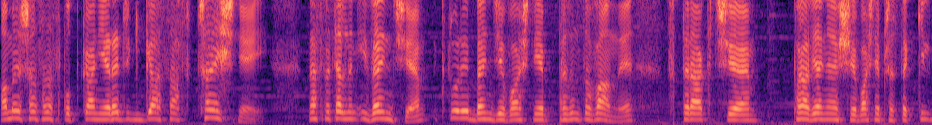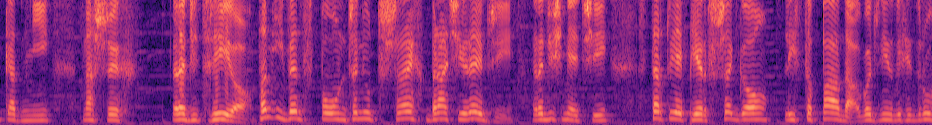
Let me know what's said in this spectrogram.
mamy szansę na spotkanie Regigigasa wcześniej, na specjalnym evencie, który będzie właśnie prezentowany w trakcie pojawiania się właśnie przez te kilka dni naszych Regi Trio. Sam event w połączeniu trzech braci Regi, Regi Śmieci, startuje 1 listopada o godzinie 22.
